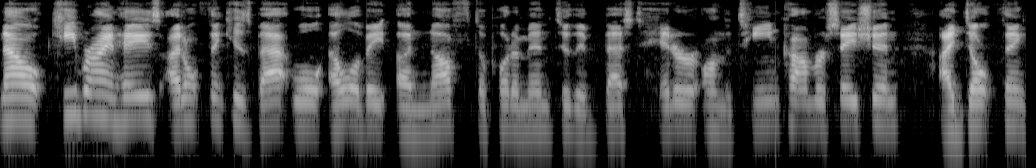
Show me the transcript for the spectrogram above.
Now, Ke'Bryan Hayes, I don't think his bat will elevate enough to put him into the best hitter on the team conversation. I don't think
